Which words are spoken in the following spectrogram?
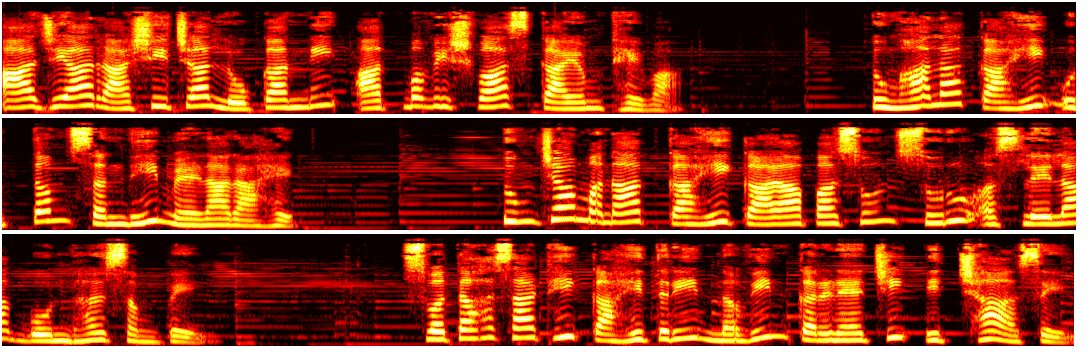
आज या राशीच्या लोकांनी आत्मविश्वास कायम ठेवा. तुम्हाला काही उत्तम संधी मिळणार आहेत. तुमच्या मनात काही काळापासून सुरू असलेला गोंधळ संपेल. स्वतःसाठी काहीतरी नवीन करण्याची इच्छा असेल.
